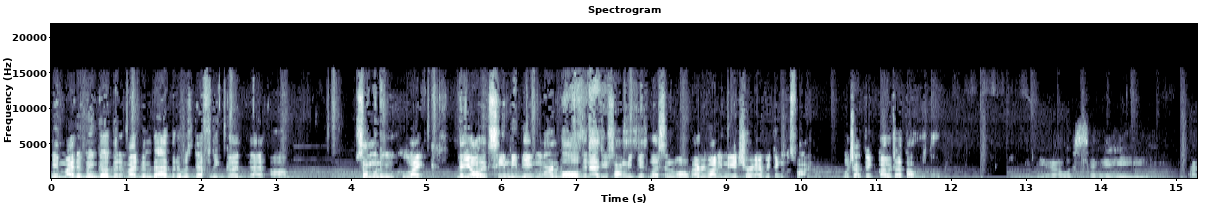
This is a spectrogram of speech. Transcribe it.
it might have been good, but it might have been bad. But it was definitely good that um, someone who, who like that y'all had seen me being more involved, and as you saw me get less involved, everybody made sure everything was fine, which I think, which I thought was dope. Yeah, I would say I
